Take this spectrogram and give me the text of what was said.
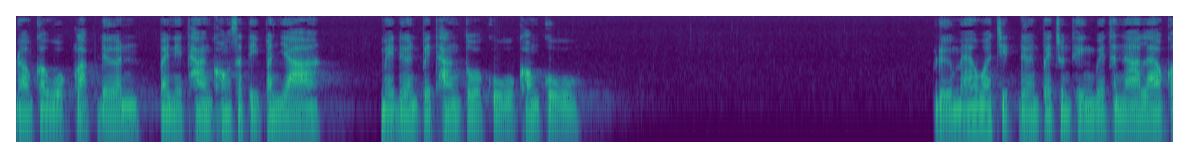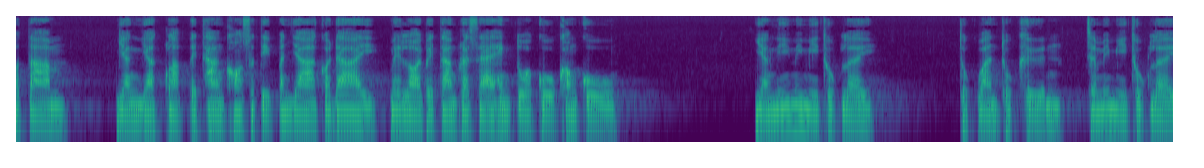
เราก็วกกลับเดินไปในทางของสติปัญญา ไม่เดินไปทางตัวกูของกู หรือแม้ว่าจิตเดินไปจนถึงเวทนาแล้วก็ตาม ยังยักกลับไปทางของสติปัญญาก็ได้ ไม่ลอยไปตามกระแสแห่งตัวกูของกู อย่างนี้ไม่มีทุกเลย ทุกวันทุกคืนจะไม่มีทุกเลย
